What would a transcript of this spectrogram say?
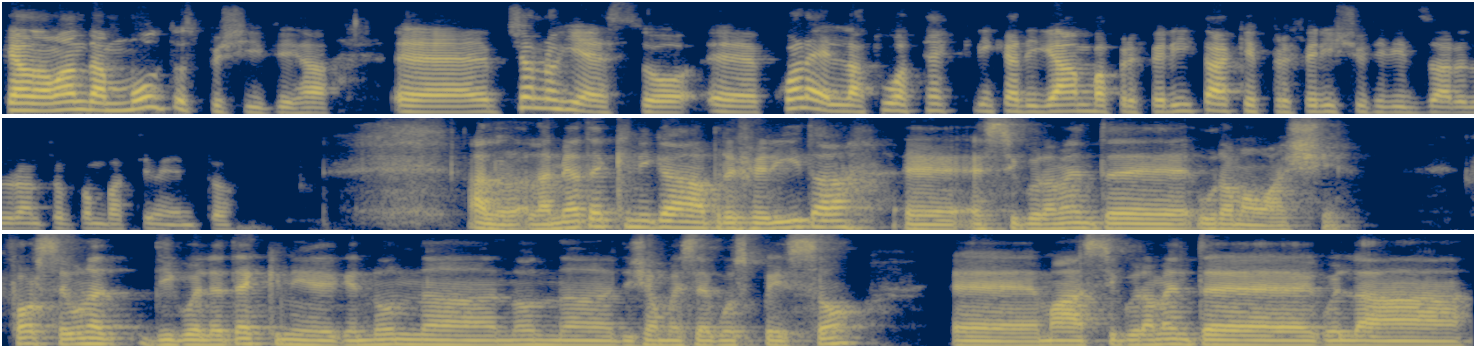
che è una domanda molto specifica. Eh, ci hanno chiesto eh, qual è la tua tecnica di gamba preferita che preferisci utilizzare durante un combattimento? Allora, la mia tecnica preferita è, è sicuramente Uramawashi. Forse è una di quelle tecniche che non, non diciamo, eseguo spesso, eh, ma sicuramente quella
